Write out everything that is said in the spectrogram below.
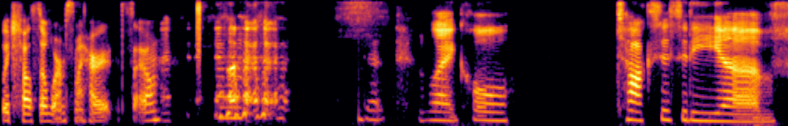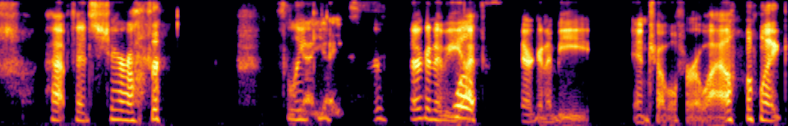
which also warms my heart. So That, like whole toxicity of Pat Fitzgerald. yeah, yikes. They're gonna be. Well- I they're gonna be in trouble for a while. like,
